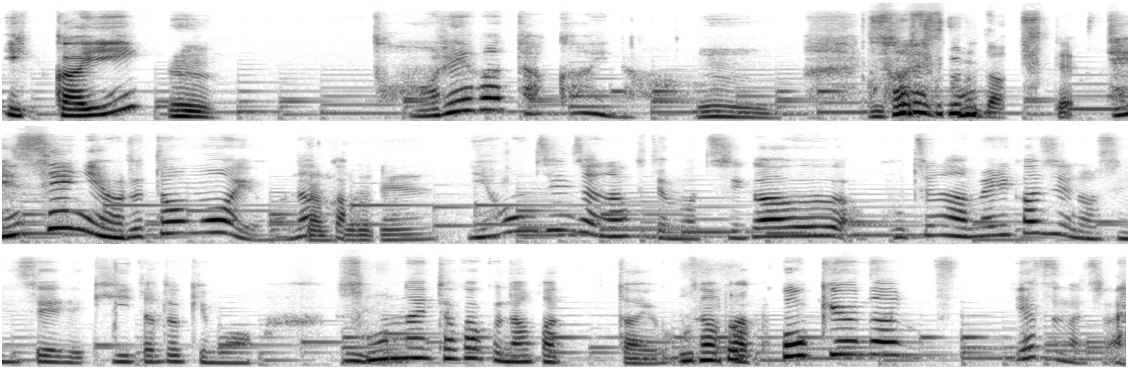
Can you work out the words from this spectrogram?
一回？うんそれは高いな。うん。それするんだって先生によると思うよ。ななんかね。日本人じゃなくても違うこっちのアメリカ人の先生で聞いた時もうん。そんなに高くなかったよ、なんか高級なやつなんじゃな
